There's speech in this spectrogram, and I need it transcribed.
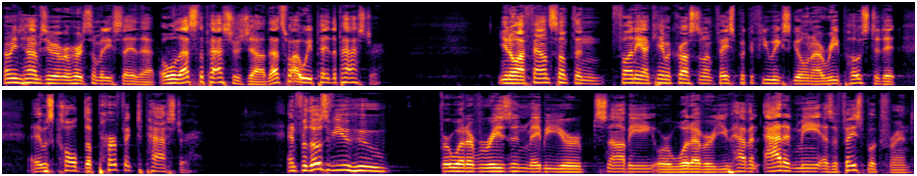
How many times have you ever heard somebody say that? Oh, that's the pastor's job. That's why we pay the pastor. You know, I found something funny. I came across it on Facebook a few weeks ago and I reposted it. It was called The Perfect Pastor. And for those of you who, for whatever reason, maybe you're snobby or whatever, you haven't added me as a Facebook friend,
